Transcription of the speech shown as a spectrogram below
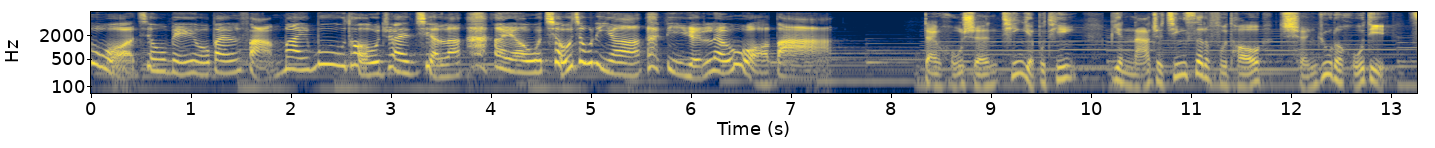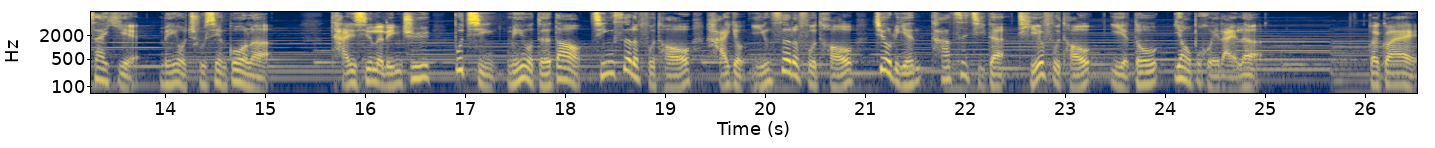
我就没有办法卖木头赚钱了。哎呀，我求求你啊，你原谅我吧。但狐神听也不听，便拿着金色的斧头沉入了湖底，再也没有出现过了。贪心的邻居不仅没有得到金色的斧头，还有银色的斧头，就连他自己的铁斧头也都要不回来了。乖乖，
